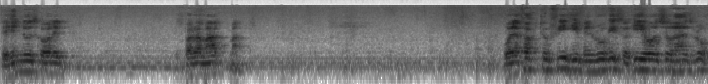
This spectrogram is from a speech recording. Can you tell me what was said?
The Hindus call it Paramatma. وَنَفَقْتُ فِيهِ مِنْ ruhi, so he also has ruh.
